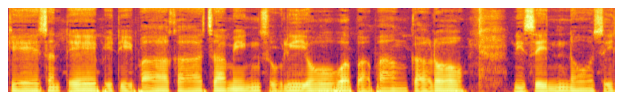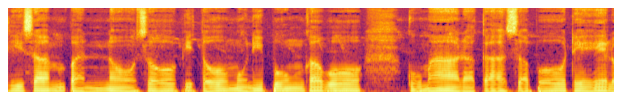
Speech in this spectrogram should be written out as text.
เกสันเตปิติภาคาสมิงสุริโยวะปะพังกะโร นิสินโนสิริสัมปันโนโสพิโตมุนิปุงขโว กุมารกาสโปเทโล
